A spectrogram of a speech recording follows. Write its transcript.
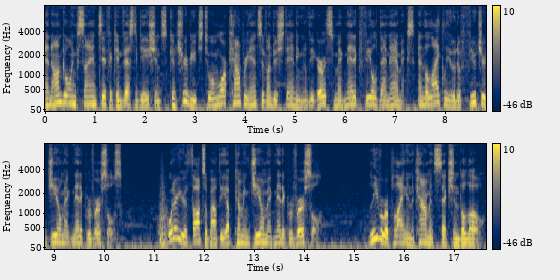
and ongoing scientific investigations contributes to a more comprehensive understanding of the Earth's magnetic field dynamics and the likelihood of future geomagnetic reversals. What are your thoughts about the upcoming geomagnetic reversal? Leave a reply in the comments section below.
